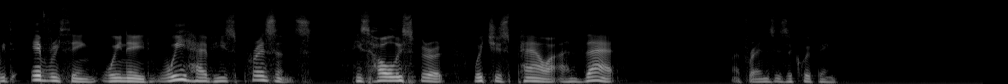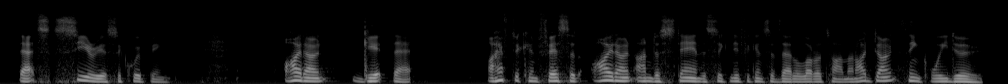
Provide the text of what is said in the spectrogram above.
with everything we need. We have His presence, His Holy Spirit, which is power. And that, my friends, is equipping. That's serious equipping. I don't get that. I have to confess that I don't understand the significance of that a lot of time, and I don't think we do.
